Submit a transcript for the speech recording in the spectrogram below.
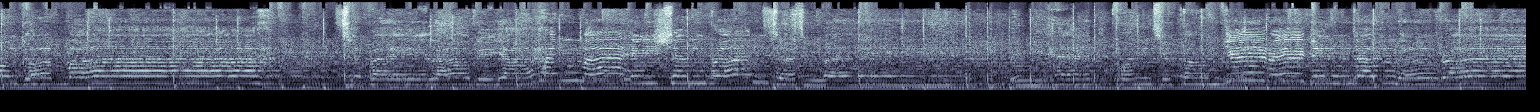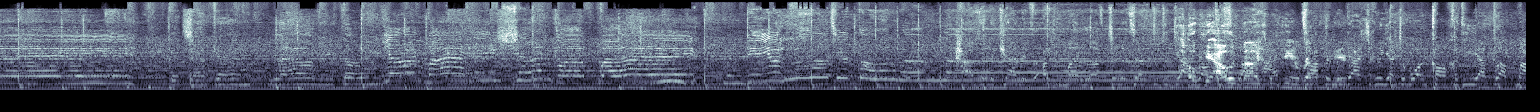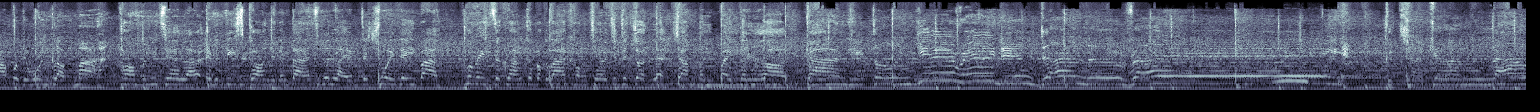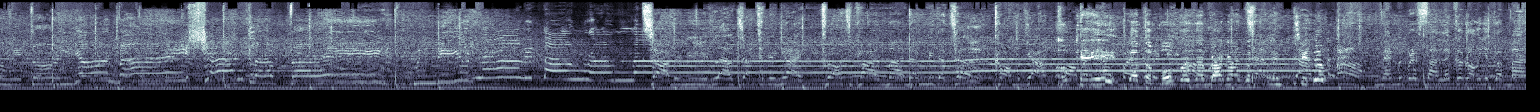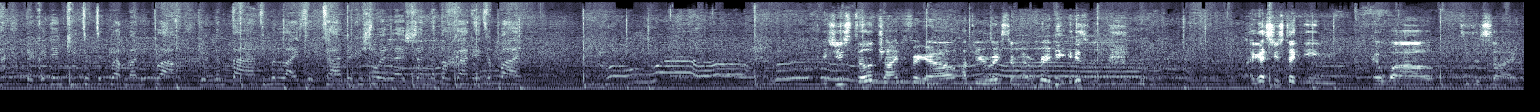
Okay, I was not expecting a rap เป็น here. ได้ฉันก็อยากจะวนขอคนที่อยากกลับมาโปรดอย่าวนกลับมาพอมันมีเธอแล้ว everything's gone อยู่น้ำตาที่มันไหลมันจะช่วยได้บ้างพูดไปอีกสักครั้งคำบอกลาของเธอฉันจะจดและจำมันไปตลอดกาลที่ต้องยิ้ม มาอยากขอมา Okay, got the vocals in the background going too. แม้มันประสานแล้วก็ร้องอยากกลับมา แต่ก็ยังคิดจะจะกลับมาหรือเปล่าเรื่องน้ำตาที่มันไหลสุดท้ายไม่ได้ช่วยอะไรฉันและต้องการให้เธอไป Is she still trying to figure out how to erase their memories? I guess she's taking a while to decide.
